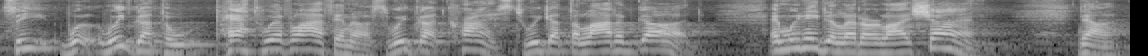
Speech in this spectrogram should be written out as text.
See, we've got the pathway of life in us. We've got Christ. We've got the light of God. And we need to let our light shine. Now,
